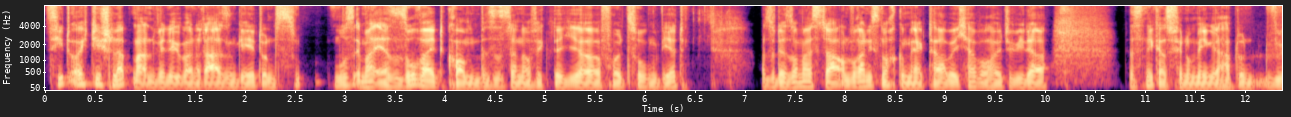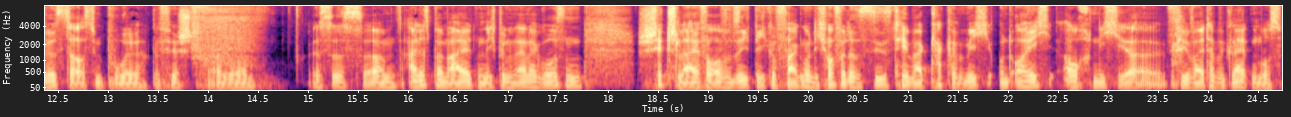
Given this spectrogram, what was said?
zieht euch die Schlappen an, wenn ihr über den Rasen geht und es muss immer erst so weit kommen, bis es dann auch wirklich äh, vollzogen wird. Also der Sommer ist da und woran ich es noch gemerkt habe, ich habe heute wieder das Snickers-Phänomen gehabt und Würste aus dem Pool gefischt. Also es ist ähm, alles beim Alten. Ich bin in einer großen Shitschleife offensichtlich gefangen und ich hoffe, dass dieses Thema Kacke mich und euch auch nicht äh, viel weiter begleiten muss.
